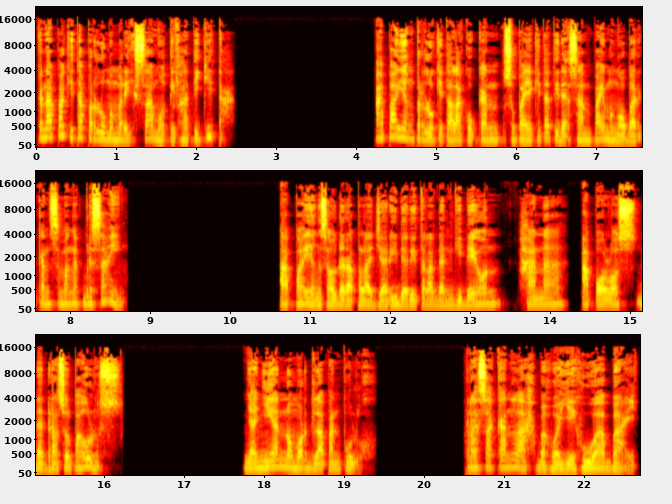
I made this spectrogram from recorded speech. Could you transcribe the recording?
Kenapa kita perlu memeriksa motif hati kita? Apa yang perlu kita lakukan supaya kita tidak sampai mengobarkan semangat bersaing? Apa yang saudara pelajari dari teladan Gideon, Hana, Apolos, dan Rasul Paulus? Nyanyian nomor 80 rasakanlah bahwa Yehua baik.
